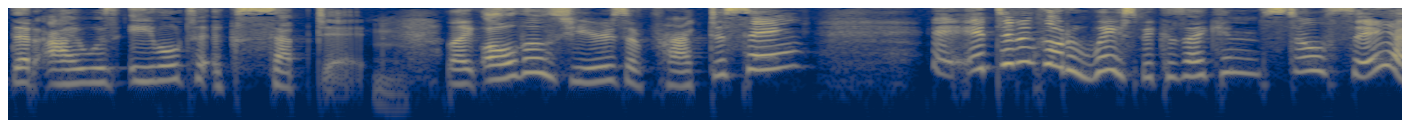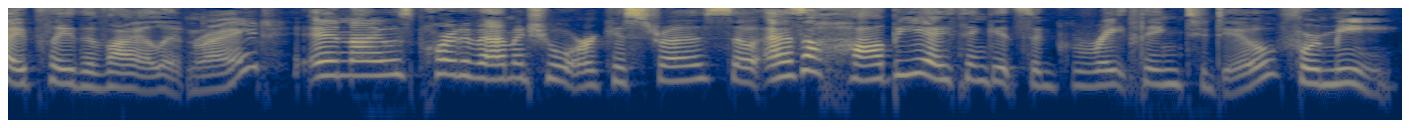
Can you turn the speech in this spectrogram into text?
that I was able to accept it. Hmm. Like, all those years of practicing, it, didn't go to waste because I can still say I play the violin, right? And I was part of amateur orchestras. So, as a hobby, I think it's a great thing to do for me.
